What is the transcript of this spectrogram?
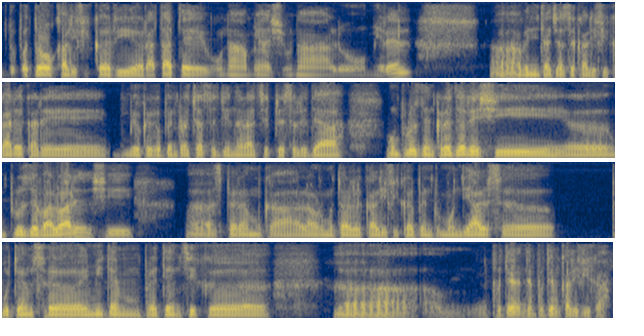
după două calificări ratate, una mea și una lui Mirel, uh, a venit această calificare care eu cred că pentru această generație trebuie să le dea un plus de încredere și uh, un plus de valoare și uh, sperăm ca la următoarele calificări pentru mondial să putem să emitem pretenții că uh, putem, ne putem califica.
